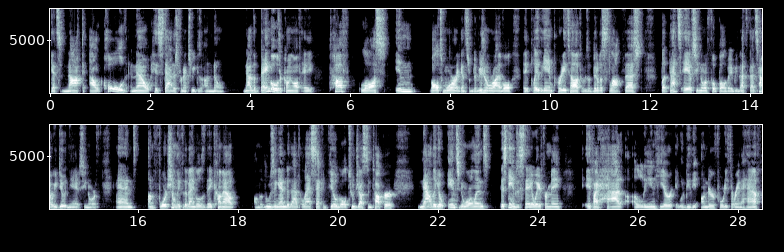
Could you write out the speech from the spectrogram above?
gets knocked out cold, and now his status for next week is unknown. Now the Bengals are coming off a tough loss in Baltimore against a divisional rival. They played the game pretty tough. It was a bit of a slop fest. But that's AFC North football, baby. That's that's how we do it in the AFC North. And unfortunately for the Bengals, they come out on the losing end of that last second field goal to Justin Tucker. Now they go into New Orleans. This game's a stay away from me if I had a lean here, it would be the under 43 and a half.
